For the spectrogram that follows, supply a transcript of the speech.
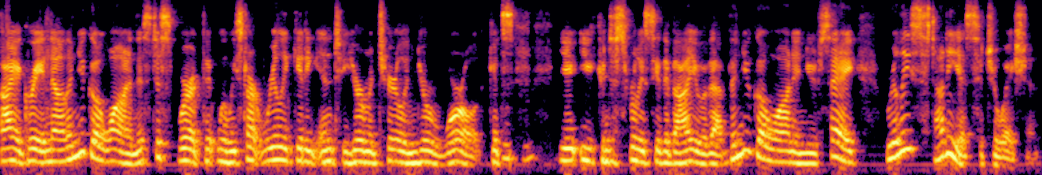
I agree. Now, then you go on, and it's just where that when we start really getting into your material and your world, it gets mm-hmm. you, you can just really see the value of that. Then you go on and you say, really study a situation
